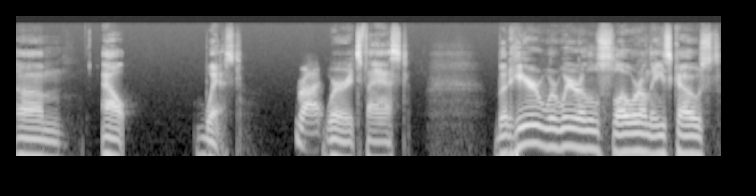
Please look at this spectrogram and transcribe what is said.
Um, out west right. where it's fast, but here where we're a little slower on the East Coast,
